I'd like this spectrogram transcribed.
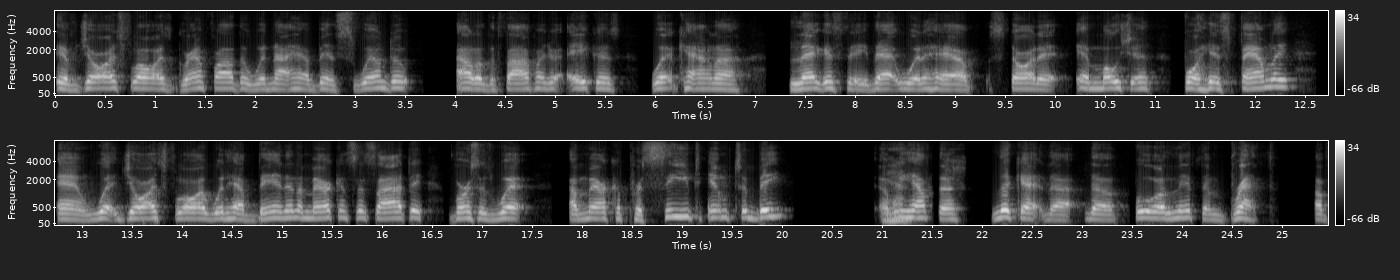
if George Floyd's grandfather would not have been swindled out of the 500 acres, what kind of legacy that would have started in motion for his family and what George Floyd would have been in American society versus what America perceived him to be. Yeah. We have to look at the the full length and breadth of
